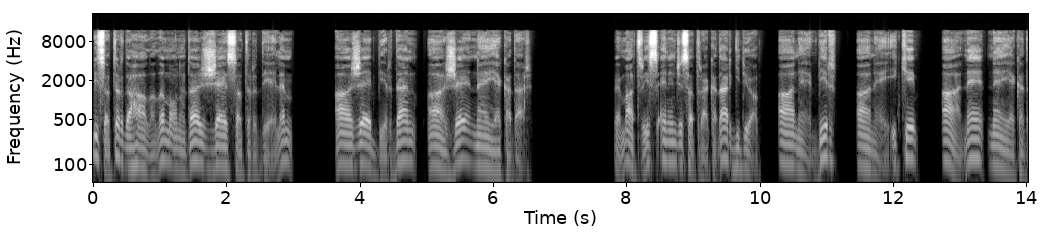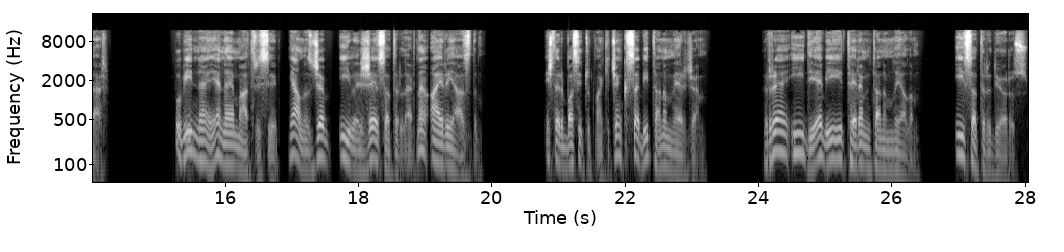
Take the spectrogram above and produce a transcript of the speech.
Bir satır daha alalım, ona da j satırı diyelim. AJ 1'den AJ n'ye kadar. Ve matris n'inci satıra kadar gidiyor. AN 1, AN 2, AN n'ye kadar. Bu bir n'ye n matrisi. Yalnızca i ve j satırlarını ayrı yazdım. İşleri basit tutmak için kısa bir tanım vereceğim. R, i diye bir terim tanımlayalım. i satırı diyoruz.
